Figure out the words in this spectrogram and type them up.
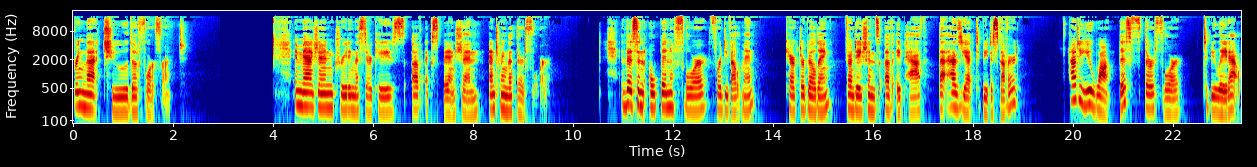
bring that to the forefront. Imagine creating the staircase of expansion, entering the third floor. This is an open floor for development, character building, foundations of a path that has yet to be discovered. How do you want this third floor to be laid out?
